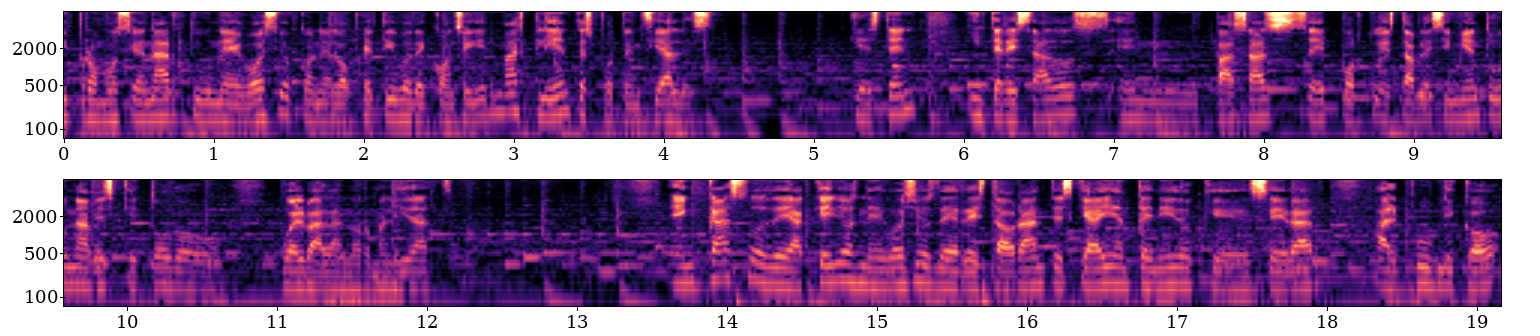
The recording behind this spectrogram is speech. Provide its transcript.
y promocionar tu negocio con el objetivo de conseguir más clientes potenciales que estén interesados en pasarse por tu establecimiento una vez que todo vuelva a la normalidad. En caso de aquellos negocios de restaurantes que hayan tenido que cerrar al público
